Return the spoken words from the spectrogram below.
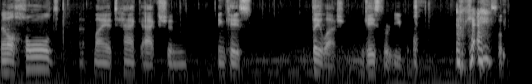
And I'll hold my attack action in case they lash, in case they're evil. Okay. So,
